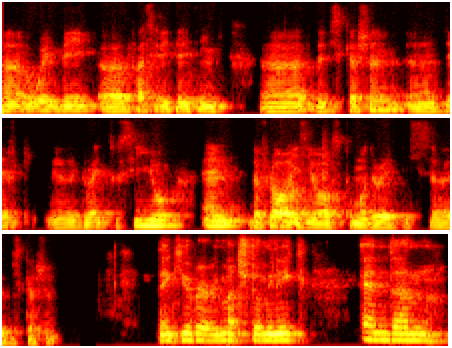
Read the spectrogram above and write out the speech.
uh, will be uh, facilitating uh, the discussion. Dirk, great to see you. And the floor is yours to moderate this discussion. Thank you very much, Dominique. And um,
